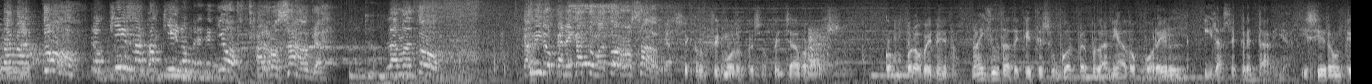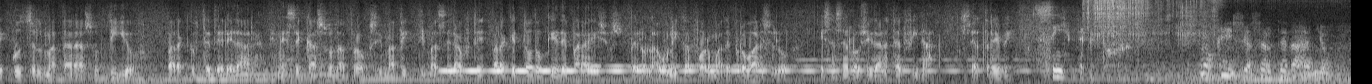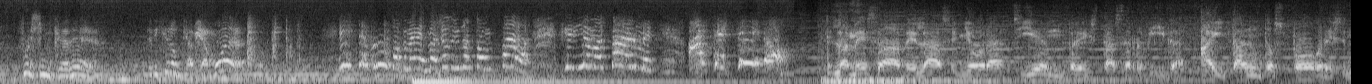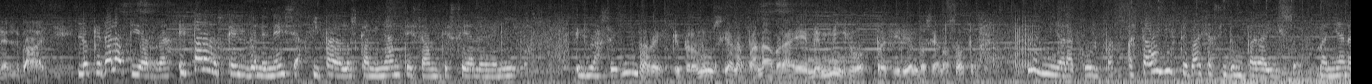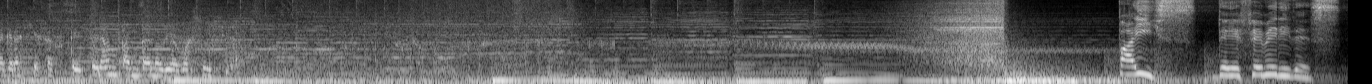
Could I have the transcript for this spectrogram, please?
¡La mató! ¿Pero quién mató a quién, hombre de Dios? A Rosaura. La mató. Camilo Canegato mató a Rosaura. Se confirmó lo que sospechábamos. Compró veneno. No hay duda de que este es un golpe planeado por él y la secretaria. Hicieron que Kutzel matara a su tío para que usted heredara. En ese caso, la próxima víctima será usted, para que todo quede para ellos. Pero la única forma de probárselo es hacerlo llegar hasta el final. ¿Se atreve? Sí, inspector. No quise hacerte daño. Fue sin querer. Te dijeron que había muerto. Este bruto que me desmayó de una trompada quería matarme. ¡Asesino! La mesa de la señora siempre está servida. Hay tantos pobres en el valle. Lo que da la tierra es para los que viven en ella y para los caminantes aunque sean enemigos. Es la segunda vez que pronuncia la palabra enemigo refiriéndose a nosotros. No es mía la culpa. Hasta hoy este valle ha sido un paraíso. Mañana, gracias a usted, será un pantano de agua sucia. País de efemérides.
